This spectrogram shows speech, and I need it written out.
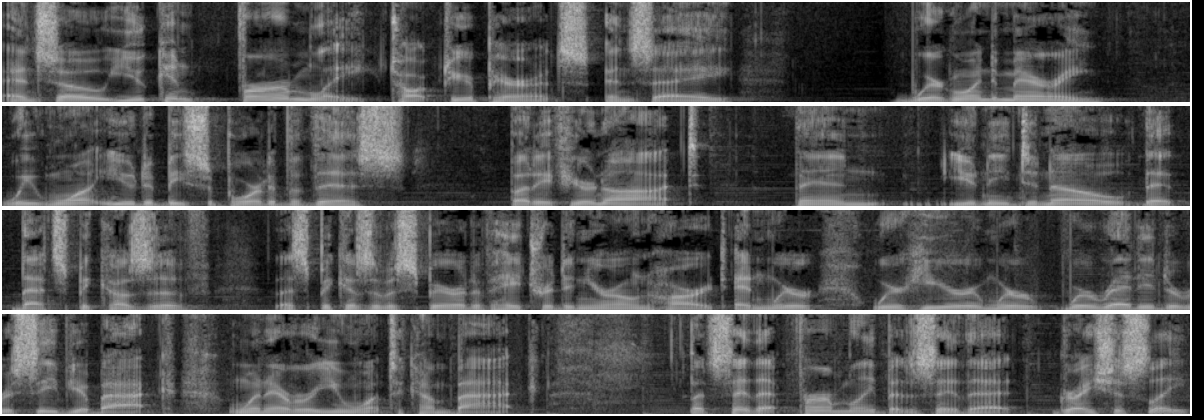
And so you can firmly talk to your parents and say, We're going to marry. We want you to be supportive of this. But if you're not, then you need to know that that's because of that's because of a spirit of hatred in your own heart and we're we're here and we're we're ready to receive you back whenever you want to come back but say that firmly, but say that graciously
